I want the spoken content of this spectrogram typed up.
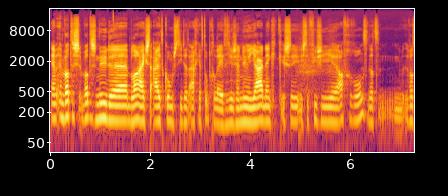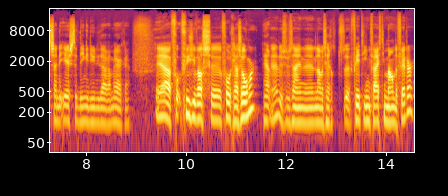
En, en wat, is, wat is nu de belangrijkste uitkomst die dat eigenlijk heeft opgeleverd? Jullie zijn nu een jaar, denk ik, is, die- is die fusie eh, afgerond. Dat, wat zijn de eerste dingen die jullie daaraan merken? Ja, fu- fusie was eh, vorig jaar zomer. Ja. Hè, dus we zijn, eh, laten we zeggen, tot, eh, 14, 15 maanden verder.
